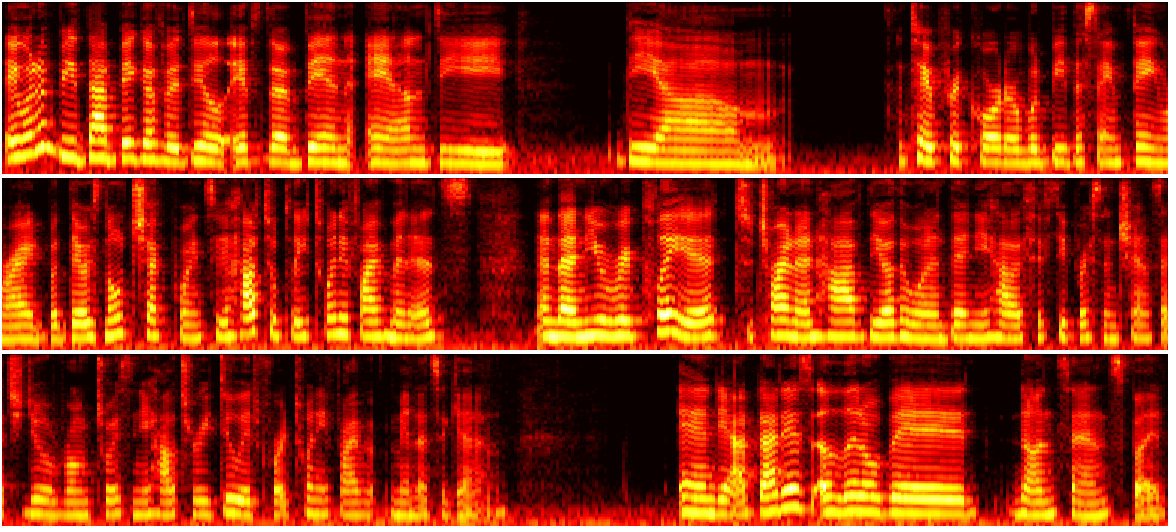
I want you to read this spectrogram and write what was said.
it wouldn't be that big of a deal if the bin and the the um tape recorder would be the same thing, right? But there's no checkpoints. You have to play 25 minutes and then you replay it to try and have the other one and then you have a 50% chance that you do a wrong choice and you have to redo it for 25 minutes again. And yeah, that is a little bit nonsense, but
